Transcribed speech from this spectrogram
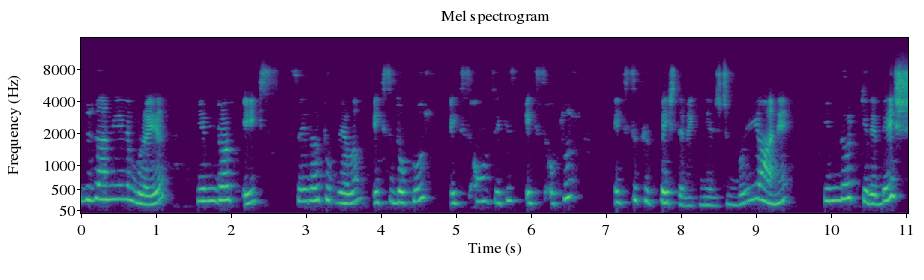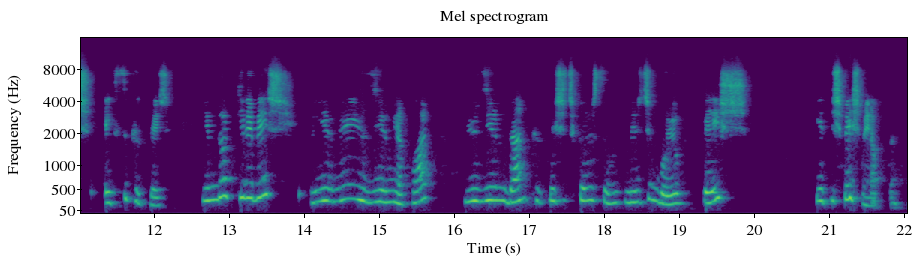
Bir düzenleyelim burayı. 24x sayıları toplayalım. Eksi 9, eksi 18, eksi 30, eksi 45 demek Meriç'in boyu. Yani 24 kere 5 eksi 45. 24 kere 5 20, 120 yapar. 120'den 45'i çıkarırsanız Meriç'in boyu 5, 75 mi yaptı?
